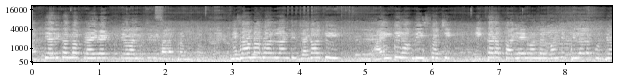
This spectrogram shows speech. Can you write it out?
అత్యధికంగా ప్రైవేట్ ఉద్యోగాలు ఇచ్చింది మన ప్రభుత్వం. నిజామాబాద్ లాంటి జగాకి ఐటీ హబ్ తీసుకొచ్చి ఇక్కడ పదిహేను వందల మంది పిల్లలకు ఉద్యోగం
